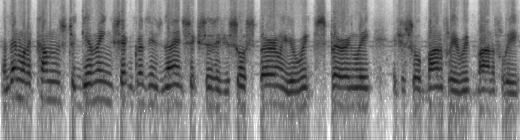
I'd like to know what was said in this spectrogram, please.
And then when it comes to giving, 2 Corinthians 9, 6 says, if you sow sparingly, you reap sparingly. If you sow bountifully, you reap bountifully.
